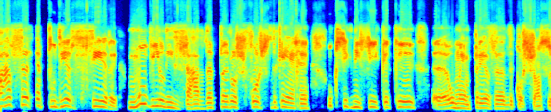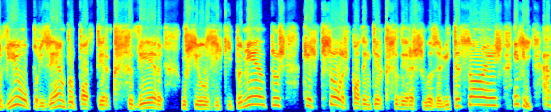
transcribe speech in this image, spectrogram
passa a poder ser mobilizada para o esforço de guerra, o que significa que uh, uma empresa de construção civil, por exemplo, pode ter que ceder os seus equipamentos, que as pessoas podem ter que ceder as suas habitações, enfim, há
